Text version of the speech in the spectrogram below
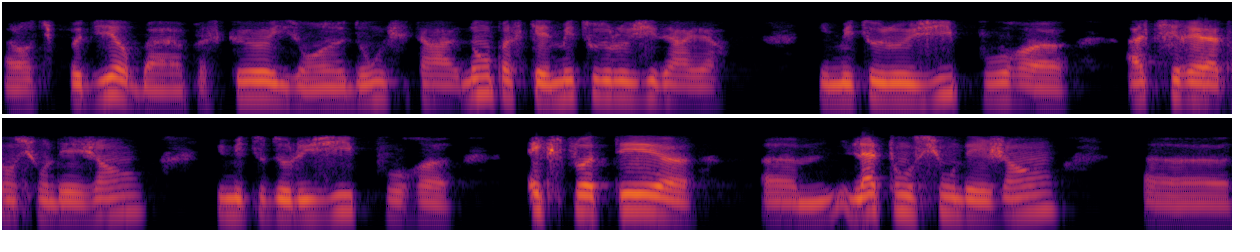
Alors tu peux dire, bah, parce que ils ont un don, etc. Non, parce qu'il y a une méthodologie derrière. Une méthodologie pour euh, attirer l'attention des gens, une méthodologie pour euh, exploiter euh, l'attention des gens. Euh,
